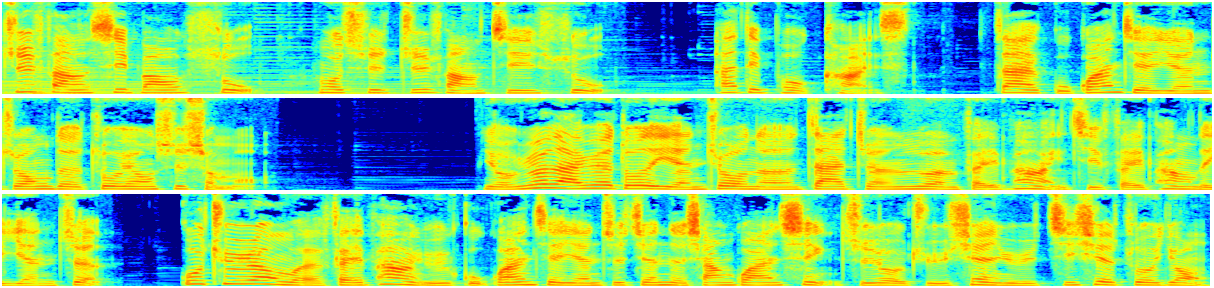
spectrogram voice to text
脂肪细胞素或是脂肪激素 （adipokines） 在骨关节炎中的作用是什么？有越来越多的研究呢，在争论肥胖以及肥胖的炎症。过去认为肥胖与骨关节炎之间的相关性只有局限于机械作用，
